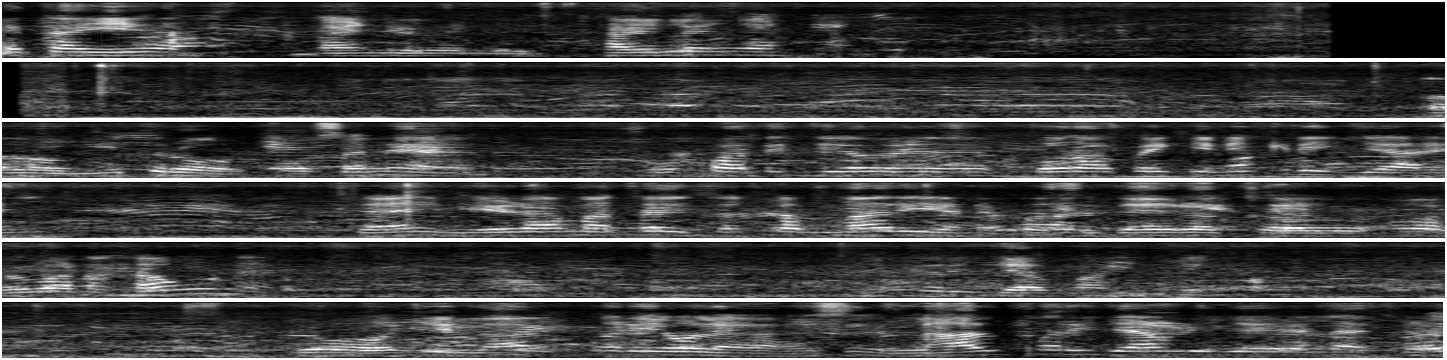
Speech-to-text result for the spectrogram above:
હેકાઈએ માંડવી ખાઈ લઈએ હલો મિત્રો તો છે ને ચોપાટીથી હવે થોડા પૈકી નીકળી ગયા અહીં ત્યાં મેળામાં થઈ ચક્કર મારી અને પછી ડાયરેક્ટ રવાના થવું ને નીકળી માંડવી જો હજી લાલપરી ઓલા લાલપરી આવડી જાય એટલે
